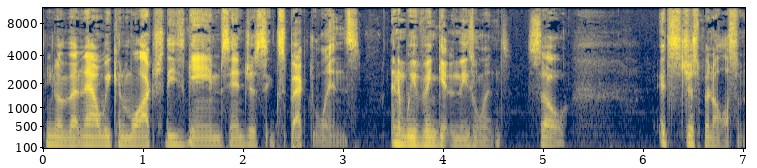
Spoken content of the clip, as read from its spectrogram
You know, that now we can watch these games and just expect wins. And we've been getting these wins. So it's just been awesome.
